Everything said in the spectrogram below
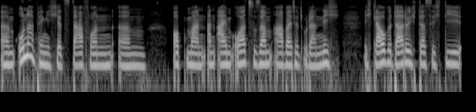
Ähm, unabhängig jetzt davon, ähm, ob man an einem Ort zusammenarbeitet oder nicht. Ich glaube, dadurch, dass sich die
